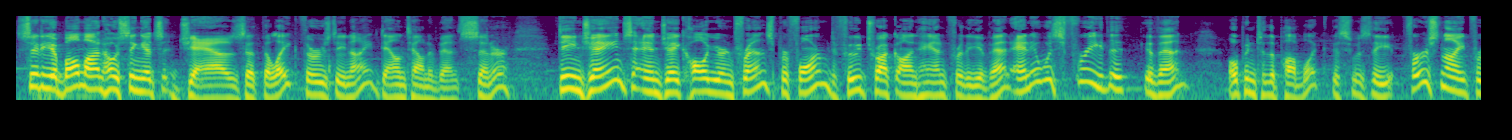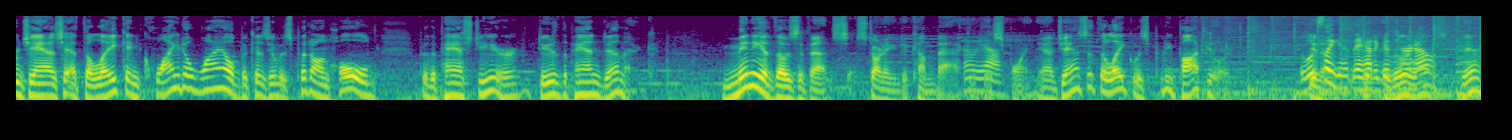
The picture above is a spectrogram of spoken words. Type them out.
City of Beaumont hosting its Jazz at the Lake Thursday night, Downtown Events Center. Dean James and Jake Collier and friends performed, food truck on hand for the event, and it was free, the event open to the public. This was the first night for jazz at the lake in quite a while because it was put on hold for the past year due to the pandemic. Many of those events starting to come back oh, at yeah. this point. Yeah, Jazz at the Lake was pretty popular. It looks you know, like they had a good really turnout. Was. Yeah.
